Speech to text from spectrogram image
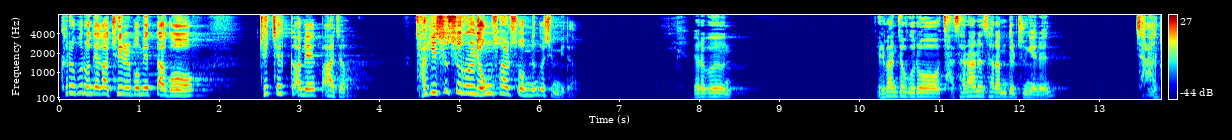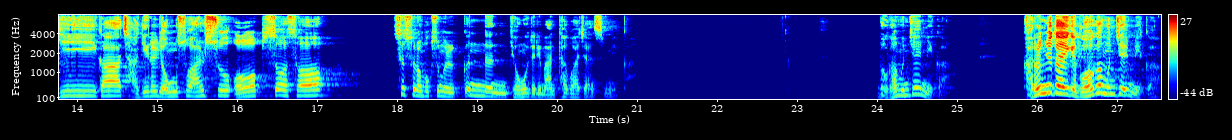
그러므로 내가 죄를 범했다고 죄책감에 빠져 자기 스스로를 용서할 수 없는 것입니다. 여러분, 일반적으로 자살하는 사람들 중에는 자기가 자기를 용서할 수 없어서 스스로 목숨을 끊는 경우들이 많다고 하지 않습니까? 뭐가 문제입니까? 가론 유다에게 뭐가 문제입니까?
